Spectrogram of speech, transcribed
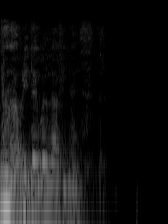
Non aprite quella finestra.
